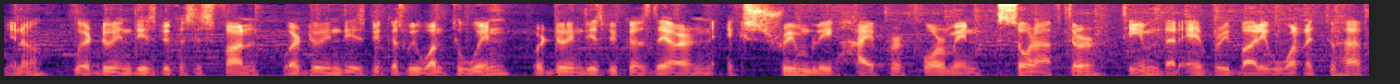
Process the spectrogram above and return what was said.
you know? We're doing this because it's fun. We're doing this because we want to win. We're doing this because they are an extremely high performing, sought after team that everybody wanted to have.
